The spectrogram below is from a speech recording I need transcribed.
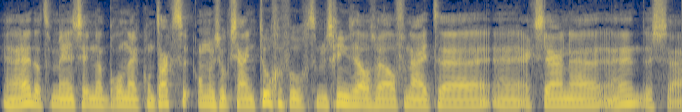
Hè, dat mensen in dat bron- en contactonderzoek zijn toegevoegd. Misschien zelfs wel vanuit uh, externe. Hè, dus uh,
